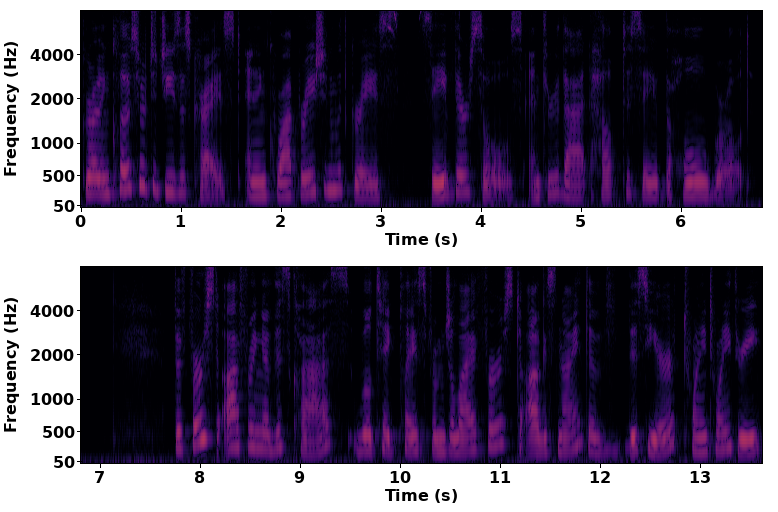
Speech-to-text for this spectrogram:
growing closer to Jesus Christ and in cooperation with grace, save their souls, and through that help to save the whole world. The first offering of this class will take place from July 1st to August 9th of this year, 2023,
